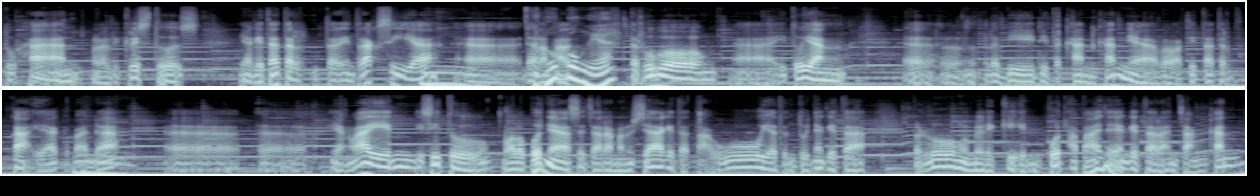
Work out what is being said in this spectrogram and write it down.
Tuhan melalui Kristus. Ya kita ter, terinteraksi ya hmm, eh, dalam terhubung hal, ya. terhubung. Nah, itu yang eh, lebih ditekankan ya bahwa kita terbuka ya kepada hmm uh, uh, yang lain di situ. Walaupun ya secara manusia kita tahu ya tentunya kita perlu memiliki input apa aja yang kita rancangkan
